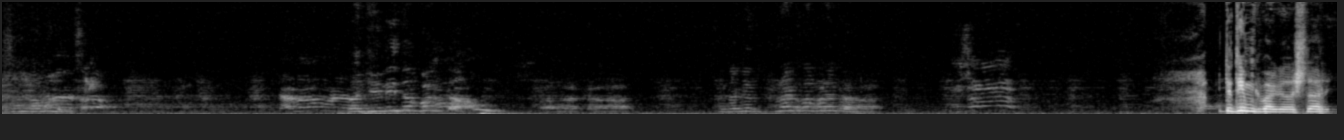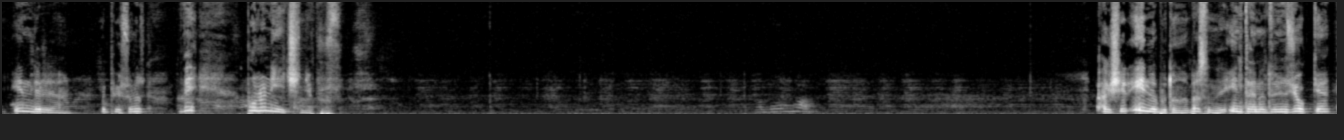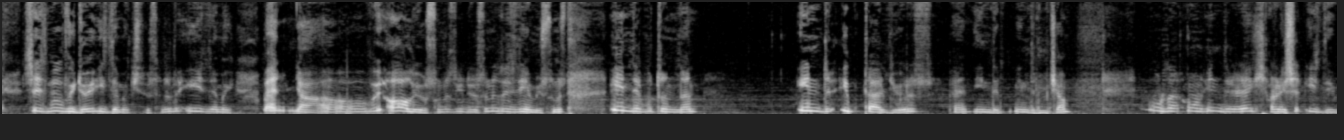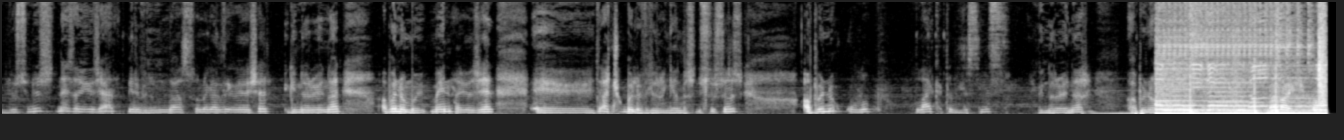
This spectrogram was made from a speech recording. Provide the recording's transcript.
Dediğim gibi arkadaşlar indirilen yapıyorsunuz ve bunu niçin yapıyorsunuz? Arkadaşlar indir butonuna basın. İnternetiniz yokken siz bu videoyu izlemek istiyorsunuz. izlemek ben ya ağlıyorsunuz, gidiyorsunuz, izleyemiyorsunuz. İndir butonundan indir iptal diyoruz. Ben indir indirmeyeceğim. Buradan onu indirerek arkadaşlar izleyebilirsiniz. Neyse arkadaşlar bir videonun daha sonuna geldik arkadaşlar. Günler oyunlar. Abone olmayı unutmayın arkadaşlar. Ee, daha çok böyle videoların gelmesini istiyorsanız abone olup like atabilirsiniz. Günler oyunlar. Abone olmayı Bay bay.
